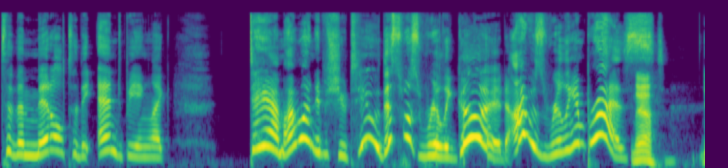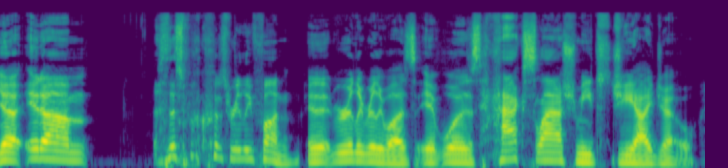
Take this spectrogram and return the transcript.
to the middle to the end, being like. Damn, I want issue two. This was really good. I was really impressed. Yeah. Yeah, it um this book was really fun. It really, really was. It was hack slash meets G.I. Joe.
